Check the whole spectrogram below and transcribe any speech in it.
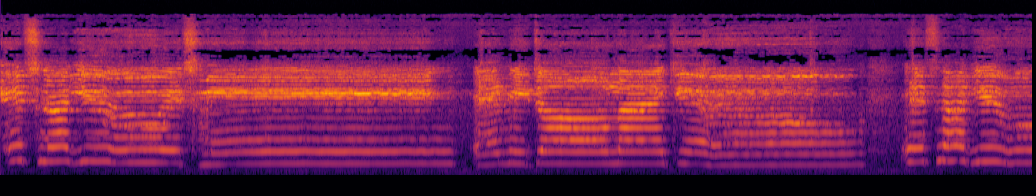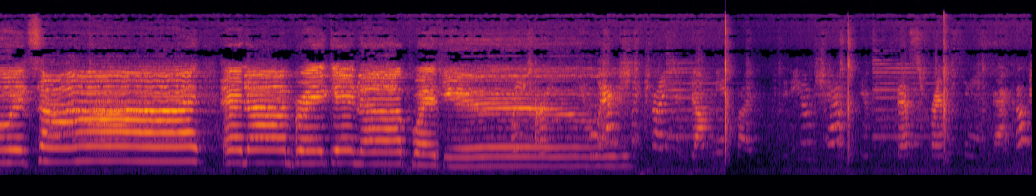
It's not you, it's me. And me don't like you. It's not you, it's I. And I'm breaking up with Wait, are you you. actually trying to dump me by video chat with your best friend singing backup?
